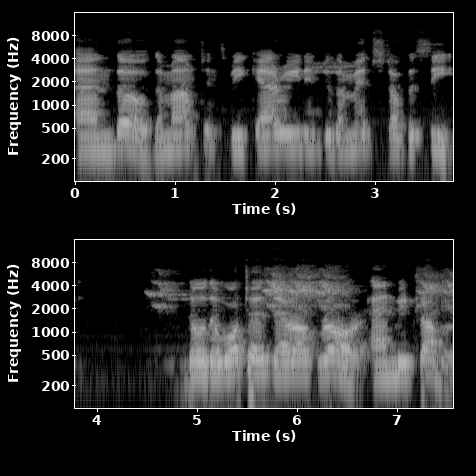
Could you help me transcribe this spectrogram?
and though the mountains be carried into the midst of the sea, though the waters thereof roar and be troubled,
